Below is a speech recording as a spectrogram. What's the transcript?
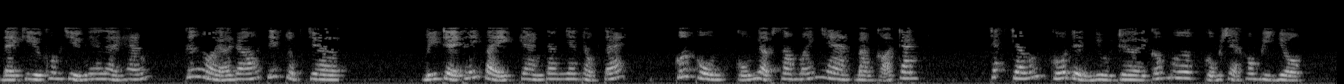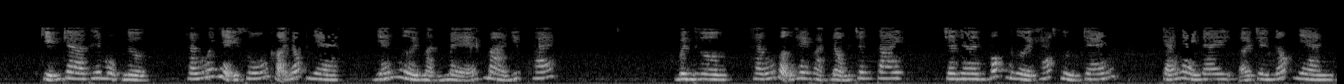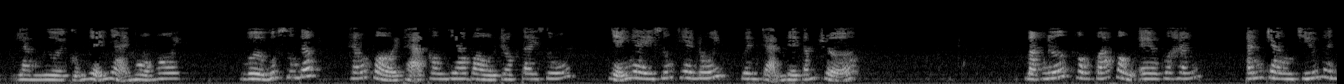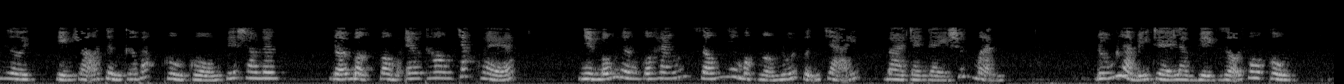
Đại Kiều không chịu nghe lời hắn, cứ ngồi ở đó tiếp tục chờ. Bị trệ thấy vậy càng tăng nhanh động tác, cuối cùng cũng lập xong mái nhà bằng cỏ tranh. Chắc chắn cố định dù trời có mưa cũng sẽ không bị dột. Kiểm tra thêm một lượt, hắn mới nhảy xuống khỏi nóc nhà, dáng người mạnh mẽ mà dứt khoát. Bình thường, hắn vẫn hay hoạt động chân tay, cho nên vóc người khác thường tráng. Cả ngày nay, ở trên nóc nhà, làm người cũng nhảy nhại mồ hôi. Vừa bước xuống đất, hắn vội thả con dao bầu trong tay xuống, nhảy ngay xuống khe núi bên cạnh để tắm rửa. Mặt nước không quá vòng eo của hắn, ánh trăng chiếu lên người, hiện rõ từng cơ bắp cuồn cuộn phía sau lưng, nổi bật vòng eo thon chắc khỏe. Nhìn bóng lưng của hắn giống như một ngọn núi vững chãi mà tràn đầy sức mạnh. Đúng là Mỹ trệ làm việc giỏi vô cùng,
